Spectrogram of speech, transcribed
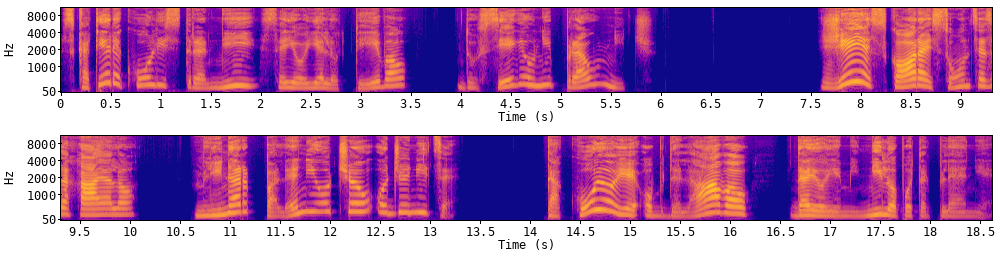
s katerekoli strani se jo je loteval, dosegel ni prav nič. Že je skoraj sonce zahajalo, mlinar pa le ni odšel od ženice. Tako jo je obdelaval, da jo je minilo potrpljenje.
